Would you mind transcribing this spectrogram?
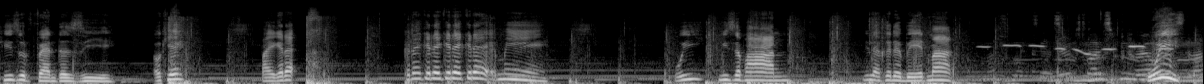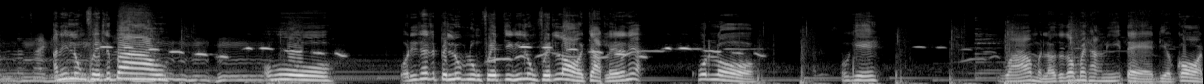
ที่สุดแฟนตาซี โอเค ไปก็ได้ ก็ได้ก็ได้ก็ได้ก็ได้แม่ อุ้ยมีสะพาน นี่แหละคือเดอะเบสมาก อุ้ยอันนี้ลุงเฟสหรือเปล่า โอ้โหโอ้นี่ถ้าจะเป็นรูปลุงเฟสจริงนี่ลุงเฟสหล่อจัดเลยนะเนี่ย โคตรหล่อ โอเค ว้าว เหมือนเราจะต้องไปทางนี้แต่เดี๋ยวก่อน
